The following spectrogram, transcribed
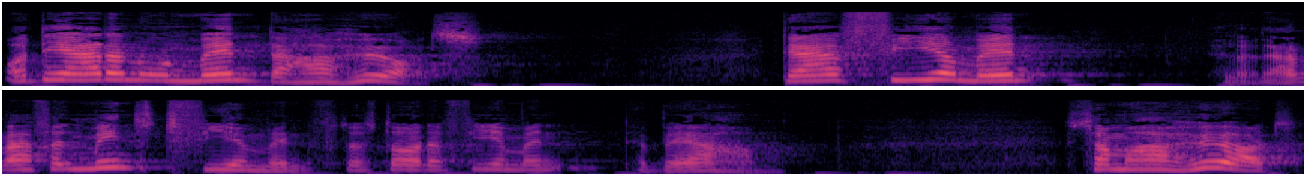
Og det er der nogle mænd, der har hørt. Der er fire mænd, eller der er i hvert fald mindst fire mænd, for der står der fire mænd, der bærer ham, som har hørt,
